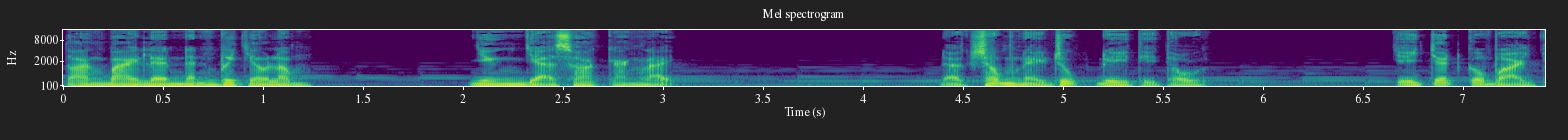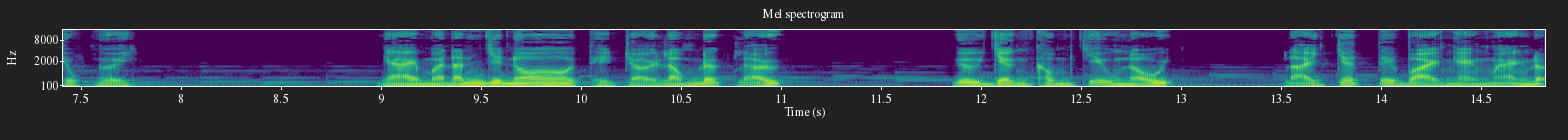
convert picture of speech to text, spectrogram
Toàn bài lên đánh với Giao Long, Nhưng dạ xoa càng lại. Đợt sông này rút đi thì thôi, Chỉ chết có vài chục người. Ngài mà đánh với nó thì trời long đất lỡ Ngư dân không chịu nổi, Lại chết tới vài ngàn mạng đó.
